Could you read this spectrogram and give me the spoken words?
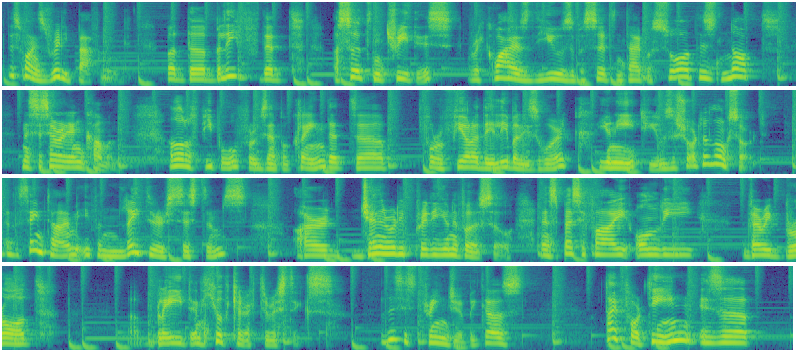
This one is really baffling, but the belief that a certain treatise requires the use of a certain type of sword is not necessarily uncommon. A lot of people, for example, claim that uh, for Fiore dei Liberi's work, you need to use a short or longsword. At the same time, even later systems are generally pretty universal and specify only very broad uh, blade and hilt characteristics. This is stranger because Type 14 is a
